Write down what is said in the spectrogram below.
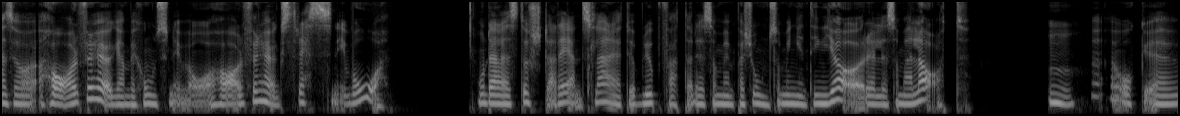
alltså, har för hög ambitionsnivå och har för hög stressnivå. Och deras största rädsla är att jag blir uppfattade som en person som ingenting gör eller som är lat. Mm. Och eh,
